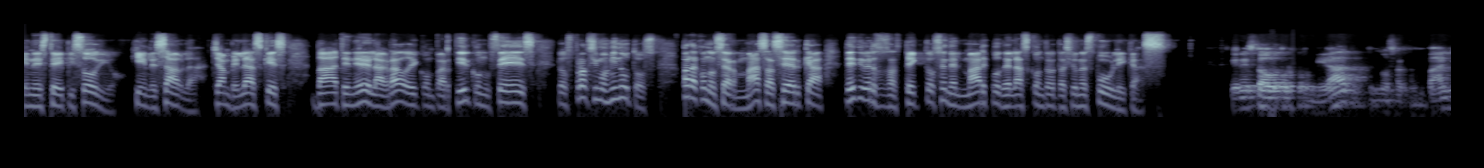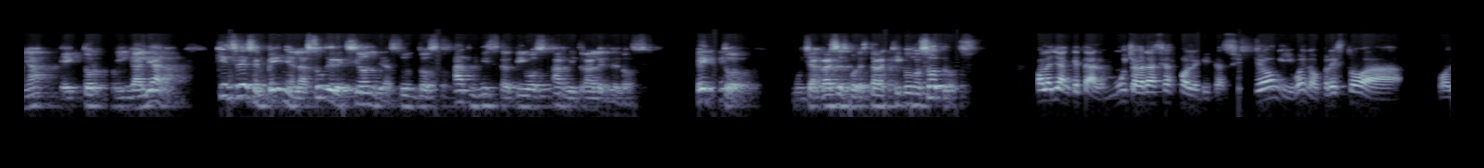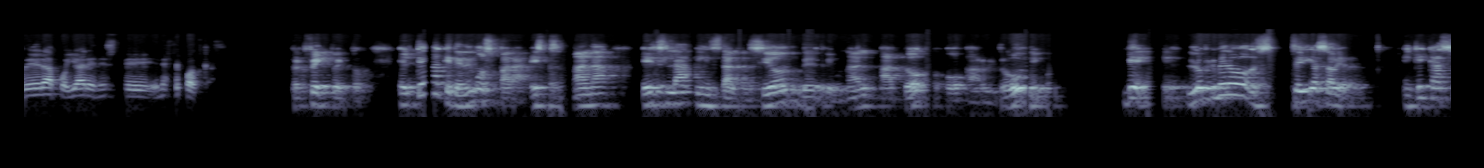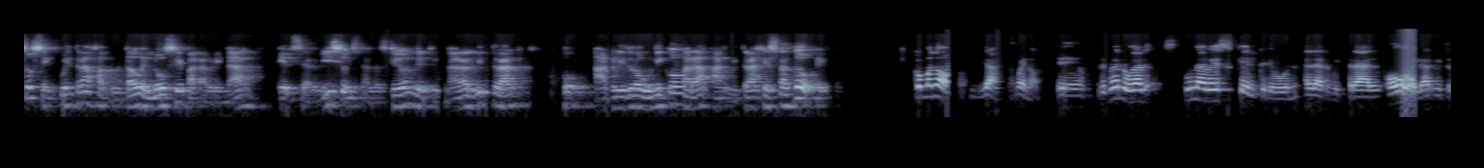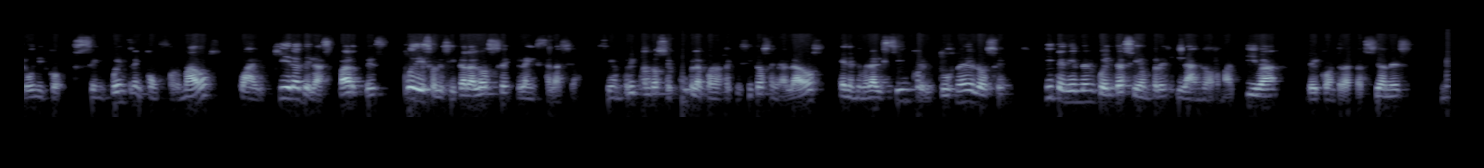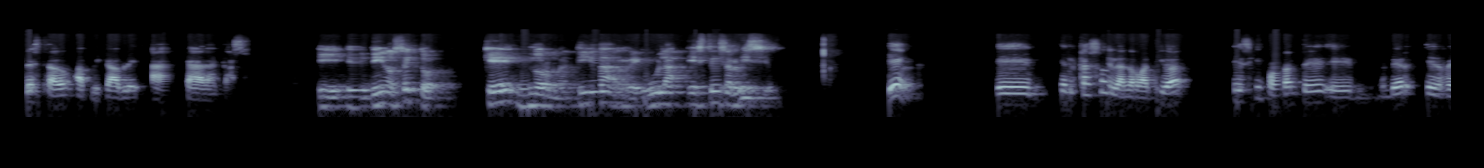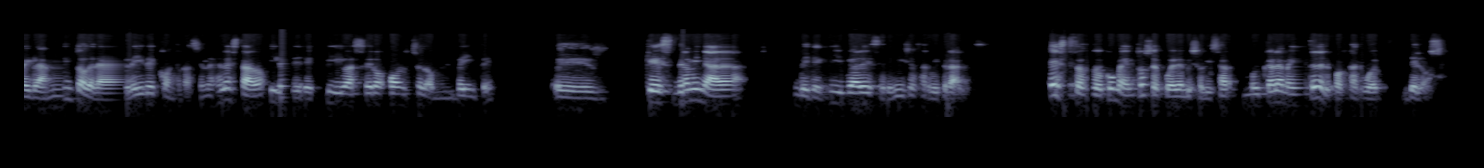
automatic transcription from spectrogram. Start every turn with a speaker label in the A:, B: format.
A: En este episodio, quien les habla, Jan Velázquez, va a tener el agrado de compartir con ustedes los próximos minutos para conocer más acerca de diversos aspectos en el marco de las contrataciones públicas.
B: En esta oportunidad nos acompaña Héctor Ingaliaga, quien se desempeña en la Subdirección de Asuntos Administrativos Arbitrales de los. Héctor, muchas gracias por estar aquí con nosotros.
C: Hola Jan, ¿qué tal? Muchas gracias por la invitación y bueno, presto a poder apoyar en este, en este podcast.
B: Perfecto, Héctor. El tema que tenemos para esta semana es la instalación del tribunal ad hoc o árbitro único. Bien, lo primero sería saber en qué caso se encuentra facultado el OCE para brindar el servicio de instalación del tribunal arbitral o árbitro único para arbitrajes ad hoc.
C: ¿Cómo no? Ya, bueno, en primer lugar, una vez que el tribunal arbitral o el árbitro único se encuentren conformados, cualquiera de las partes puede solicitar al OCE la instalación, siempre y cuando se cumpla con los requisitos señalados en el numeral 5 del TUSNE del OCE y teniendo en cuenta siempre la normativa de contrataciones del Estado aplicable a cada caso.
B: Y, dinos, Héctor, ¿qué normativa regula este servicio?
C: Bien, eh, en el caso de la normativa, es importante eh, ver el reglamento de la Ley de Contrataciones del Estado y la Directiva 011-2020, eh, que es denominada Directiva de Servicios Arbitrales. Estos documentos se pueden visualizar muy claramente en el portal web del OCE.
